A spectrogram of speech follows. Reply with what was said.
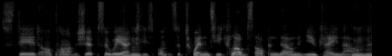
steered our partnership. So we mm-hmm. actually sponsor 20 clubs up and down the UK now. Mm-hmm.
